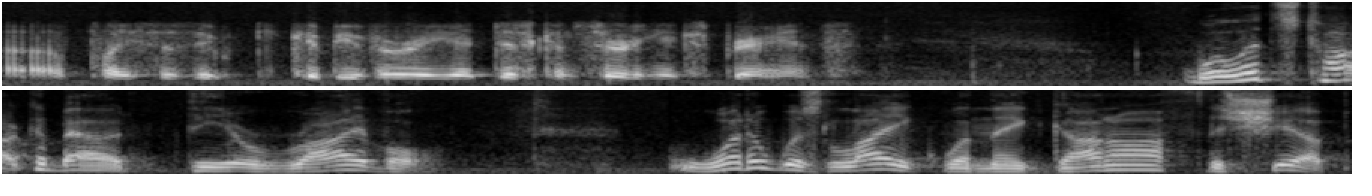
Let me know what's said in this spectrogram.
uh, places. It could be a very uh, disconcerting experience. Well, let's talk about the arrival. What it was like when they got off the ship,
